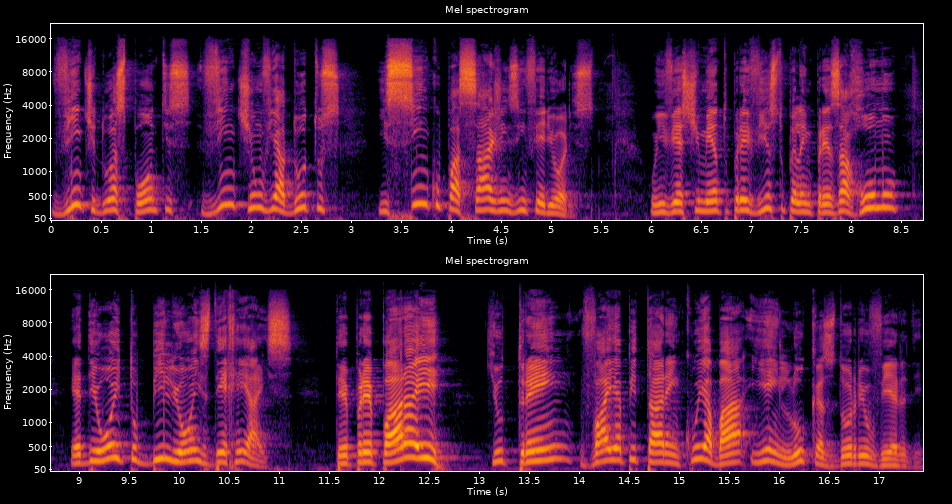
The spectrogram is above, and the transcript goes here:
22 pontes, 21 viadutos e 5 passagens inferiores. O investimento previsto pela empresa Rumo é de 8 bilhões de reais. Te prepara aí, que o trem vai apitar em Cuiabá e em Lucas do Rio Verde.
